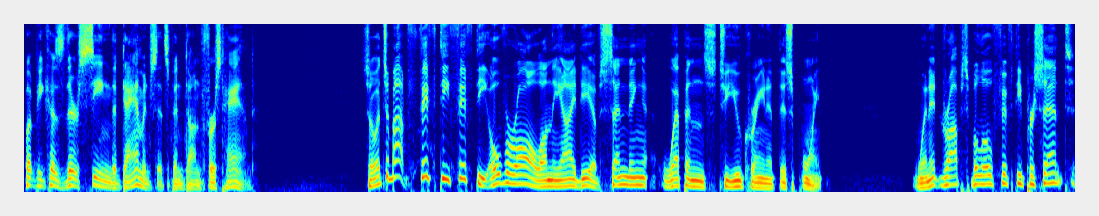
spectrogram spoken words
but because they're seeing the damage that's been done firsthand. So it's about 50 50 overall on the idea of sending weapons to Ukraine at this point. When it drops below 50%,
